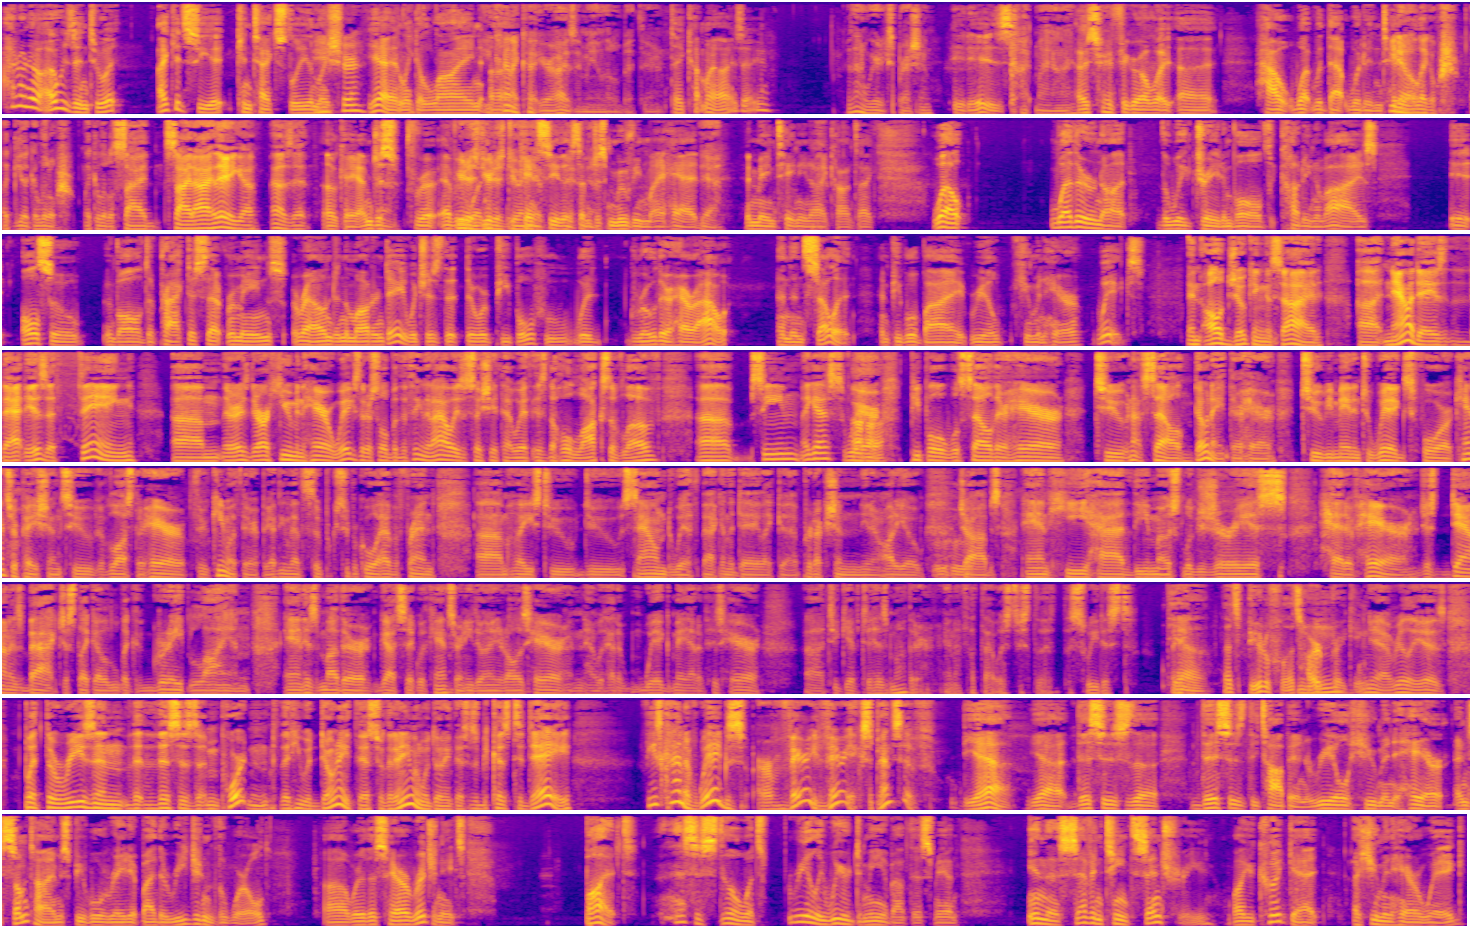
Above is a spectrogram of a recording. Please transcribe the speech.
I don't know. I was into it. I could see it contextually and You like sure? yeah, and like a line. You uh, kind of cut your eyes at me a little bit there. I cut my eyes at you? Isn't that a weird expression? It is. Cut my eyes. I was trying to figure out what uh how what would that would entail. you know, like a like like a little like a little side side eye. There you go. That was it. okay, I'm just for everyone. you're just who doing can't it- see this. I'm yeah. just moving my head. Yeah. And maintaining eye contact. Well, whether or not the wig trade involved cutting of eyes, it also involved a practice that remains around in the modern day, which is that there were people who would grow their hair out and then sell it, and people buy real human hair wigs. and all joking aside, uh, nowadays that is a thing. Um, there is there are human hair wigs that are sold, but the thing that I always associate that with is the whole locks of love uh, scene. I guess where Uh-huh. people will sell their hair to not sell, donate their hair to be made into wigs for cancer patients who have lost their hair through chemotherapy. I think that's super super cool. I have a friend um, who I used to do sound with back in the day, like uh, production, you know, audio jobs, and he had the most luxurious head of hair just down his back, just like a like a great lion. And his mother got sick with cancer, and he donated all his hair and had a wig made out of his hair uh, to give to his mother. And I thought that was just the the sweetest. thing. Yeah, that's beautiful. That's heartbreaking. Yeah, it really is. But the reason that this is important, that he would donate this or that anyone would donate this is because today, these kind of wigs are very, very expensive. Yeah, yeah. This is the this is the top end, real human hair, and sometimes people rate it by the region of the world uh, where this hair originates. But this is still what's really weird to me about this, man. In the 17th century, while you could get a human hair wig,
